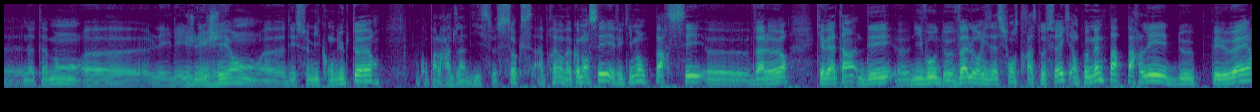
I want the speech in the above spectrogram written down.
Euh, notamment euh, les, les, les, géants euh, des semi-conducteurs. Donc on parlera de l'indice SOX après. On va commencer effectivement par ces valeurs qui avaient atteint des niveaux de valorisation stratosphérique. On peut même pas parler de PER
